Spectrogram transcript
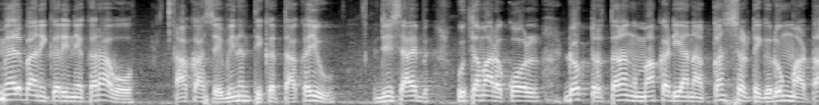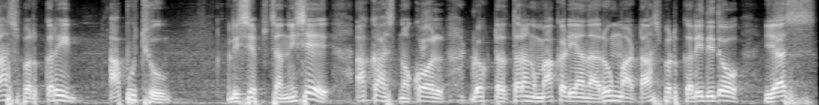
મહેરબાની કરીને કરાવો. આકાશે વિનંતી કરતાં કહ્યું, જી સાહેબ, હું તમારો કોલ ડૉક્ટર તરંગ માકડિયાના કન્સલ્ટિંગ રૂમમાં ટ્રાન્સફર કરી આપું છું. રિસેપ્શનિસે આકાશનો કોલ ડૉક્ટર તરંગ માકડિયાના રૂમમાં ટ્રાન્સફર કરી દીધો. યસ,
